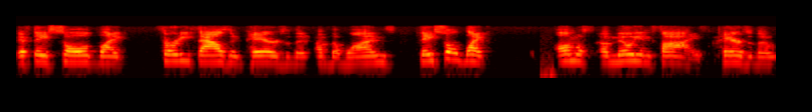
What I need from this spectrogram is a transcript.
if they sold like thirty thousand pairs of the of the ones. They sold like almost a million five pairs of the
